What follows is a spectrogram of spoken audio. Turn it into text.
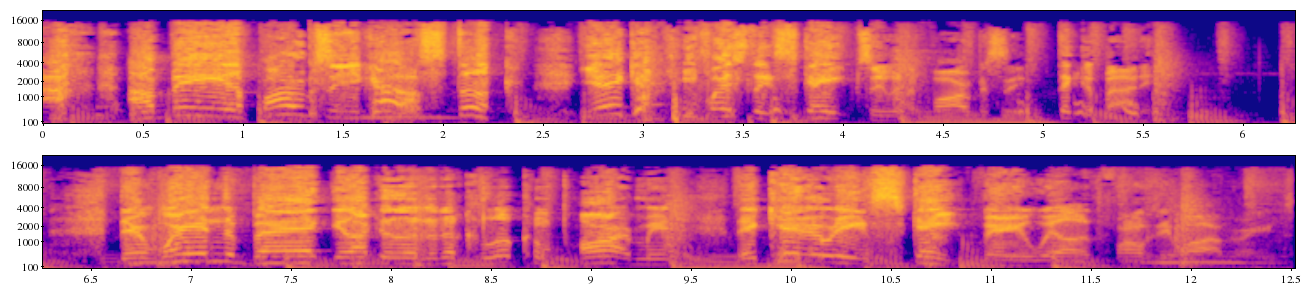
I, I mean, a pharmacy, you kind of stuck. You ain't got any place to escape to in the pharmacy. Think about it. They're way in the back, like a, a, a little compartment. They can't really escape very well in the pharmacy Walgreens.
